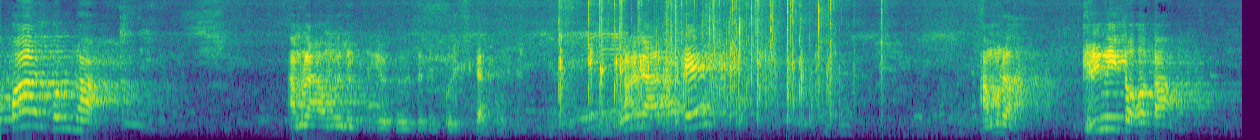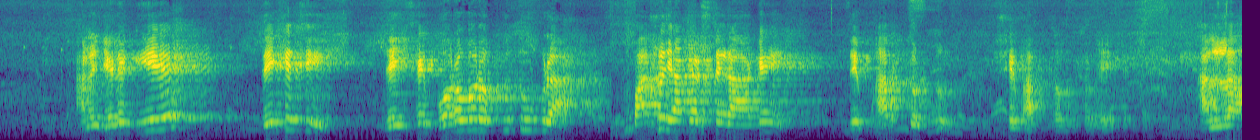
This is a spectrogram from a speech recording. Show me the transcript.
অপার করুণা। আমরা আওয়ামী লীগ থেকে পরিষ্কার আর আজকে আমরা ঘৃণিত হতাম। আমি জেলে গিয়ে দেখেছি যে সে বড় বড় কুতুবরা পাঁচই আগস্টের আগে যে ভাব করত সে ভাব ধ্বংস হয়ে গেছে। আল্লাহ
